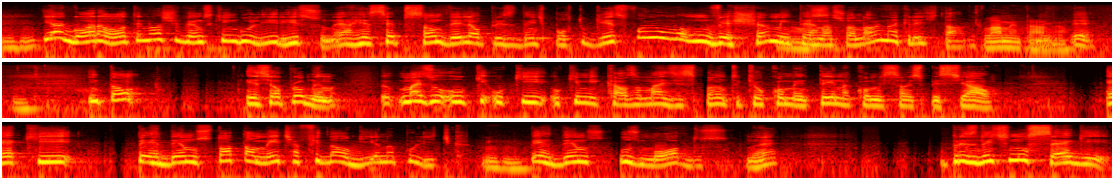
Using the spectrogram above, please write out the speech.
Uhum. E agora, ontem, nós tivemos que engolir isso. Né? A recepção dele ao presidente português foi um, um vexame Nossa. internacional inacreditável. Lamentável. É. Uhum. Então, esse é o problema. Mas o, o, que, o, que, o que me causa mais espanto, e que eu comentei na comissão especial, é que perdemos totalmente a fidalguia na política. Uhum. Perdemos os modos, né? O presidente não segue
